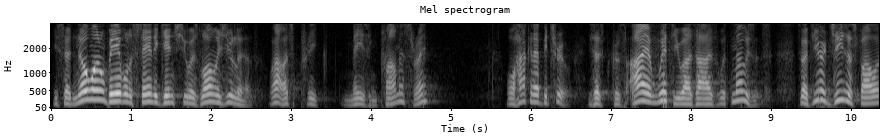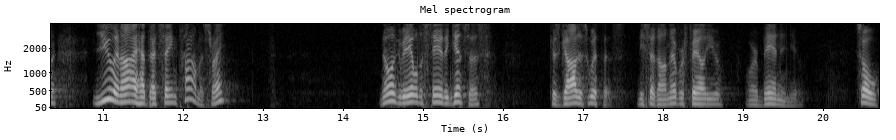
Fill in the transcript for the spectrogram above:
He said, No one will be able to stand against you as long as you live. Wow, that's a pretty amazing promise, right? Well, how can that be true? He says, Because I am with you as I was with Moses. So if you're a Jesus follower, you and I have that same promise, right? No one can be able to stand against us because God is with us. He said, I'll never fail you or abandon you. So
